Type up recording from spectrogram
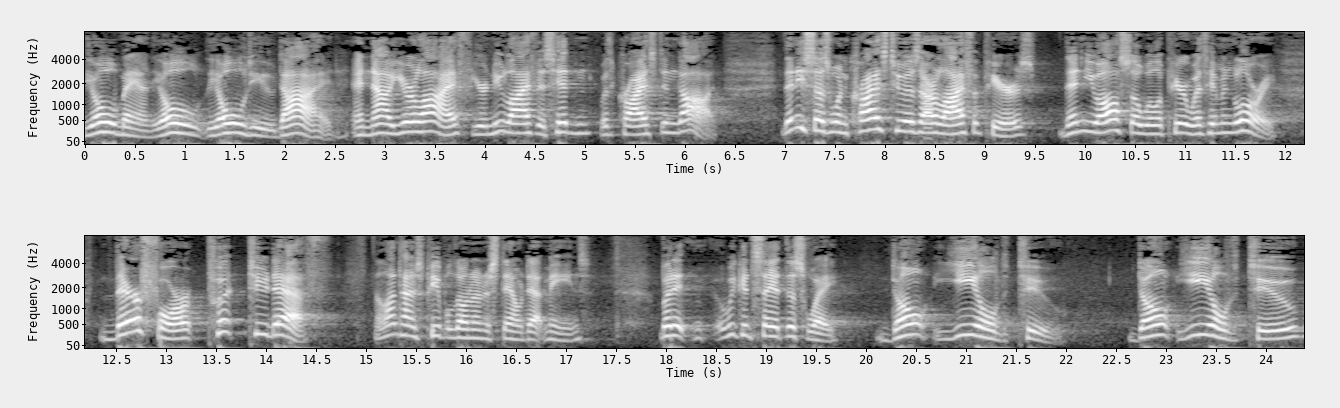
The old man, the old, the old you died. And now your life, your new life is hidden with Christ in God. Then he says, when Christ, who is our life, appears, then you also will appear with him in glory. Therefore, put to death. Now, a lot of times people don't understand what that means, but it, we could say it this way don't yield to. Don't yield to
